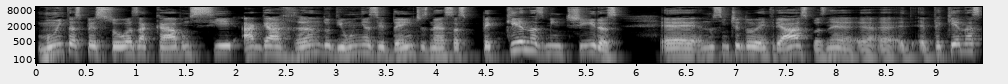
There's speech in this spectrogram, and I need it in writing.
Muitas pessoas acabam se agarrando de unhas e dentes nessas pequenas mentiras é, no sentido, entre aspas, né, é, é, é, pequenas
